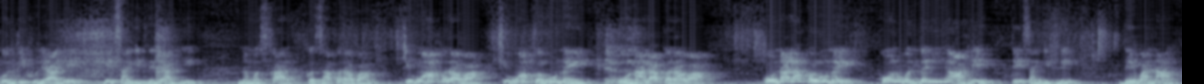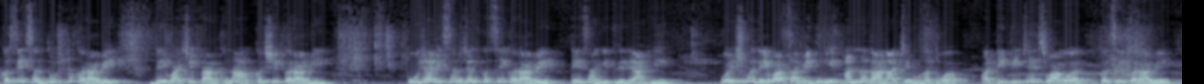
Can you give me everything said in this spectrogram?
कोणती फुले आहेत हे सांगितलेले आहे. नमस्कार कसा करावा? केव्हा करावा? केव्हा करू नये? कोणाला करावा? कोणाला करू नये? कोण वंदनीय आहे? ते सांगितले. देवांना कसे संतुष्ट करावे? देवाची प्रार्थना कशी करावी? पूजा विसर्जन कसे करावे? ते सांगितलेले आहे. वैश्वदेवाचा विधी अन्नदानाचे महत्त्व अतिथीचे स्वागत कसे करावे?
